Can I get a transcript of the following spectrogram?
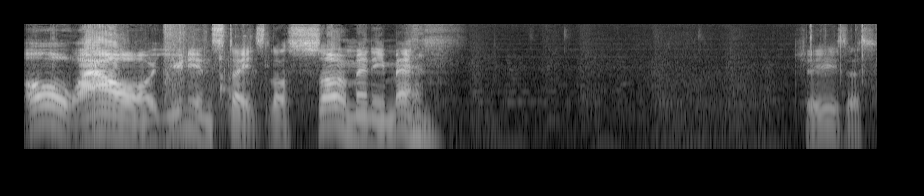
Oh, wow! Union States lost so many men. Jesus.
